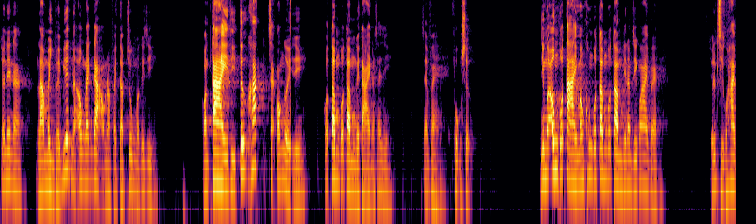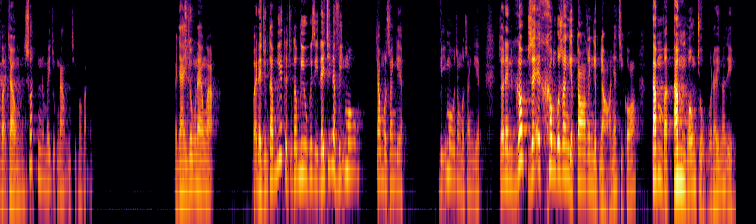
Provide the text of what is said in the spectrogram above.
Cho nên là là mình phải biết là ông lãnh đạo là phải tập trung vào cái gì. Còn tài thì tự khắc sẽ có người gì? Có tâm, có tầm, người tài nó sẽ gì? Sẽ về phụng sự. Nhưng mà ông có tài mà ông không có tâm, có tầm thì làm gì có ai về? Cho nên chỉ có hai vợ chồng, suốt mấy chục năm chỉ có vậy. Cả nhà hình dung này không ạ? Vậy để chúng ta biết là chúng ta build cái gì, đấy chính là vĩ mô trong một doanh nghiệp. Vĩ mô trong một doanh nghiệp. Cho nên gốc rễ không có doanh nghiệp to, doanh nghiệp nhỏ nhé chỉ có tâm và tâm của ông chủ ở đấy nó gì?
